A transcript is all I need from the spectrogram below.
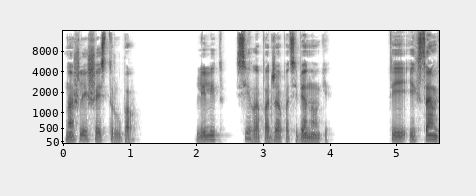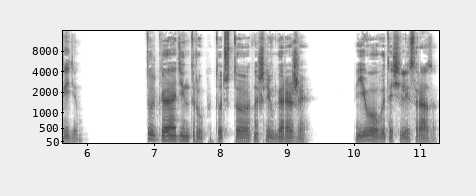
Нашли шесть трупов». Лилит села, поджав под себя ноги. «Ты их сам видел?» «Только один труп, тот, что нашли в гараже. Его вытащили сразу.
